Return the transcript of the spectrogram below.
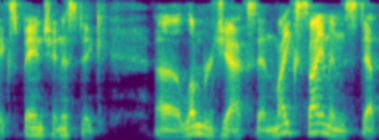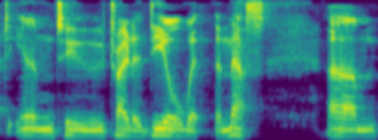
expansionistic uh, Lumberjacks, and Mike Simon stepped in to try to deal with the mess. Um,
